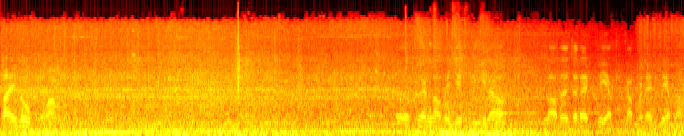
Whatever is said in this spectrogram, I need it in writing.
ไตล์ลูกหัวเออเพื่อนเราไปยึดดีแล้ว เราน่าจะได้เปรียบกลับมาได้เปรียบแล้ว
